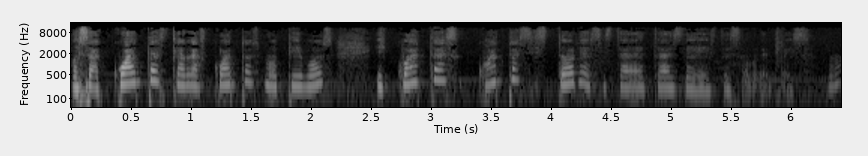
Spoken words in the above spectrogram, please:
O sea, cuántas cargas, cuántos motivos y cuántas cuántas historias está detrás de este sobrepeso, ¿no?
